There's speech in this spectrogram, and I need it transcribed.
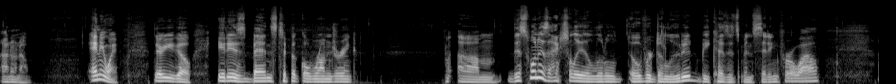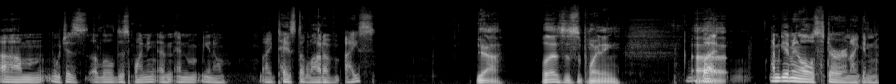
I don't know. Anyway, there you go. It is Ben's typical rum drink. Um, this one is actually a little over diluted because it's been sitting for a while, um, which is a little disappointing. And, and you know, I taste a lot of ice, Yeah. Well, that's disappointing. but I'm giving a little stir, and I can,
